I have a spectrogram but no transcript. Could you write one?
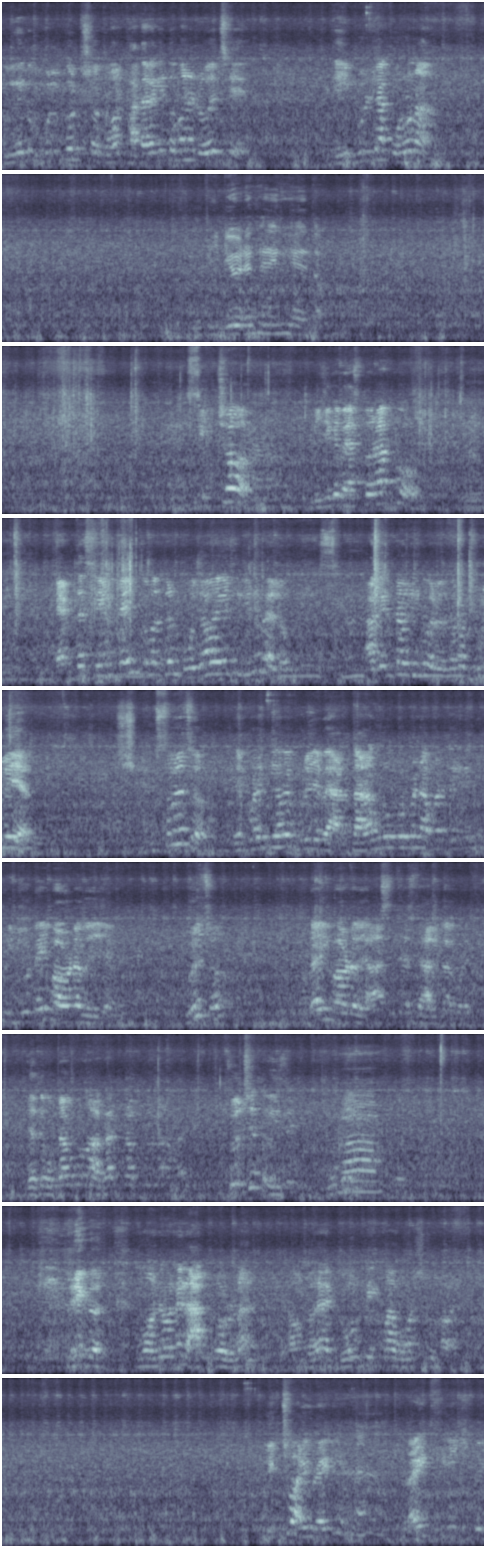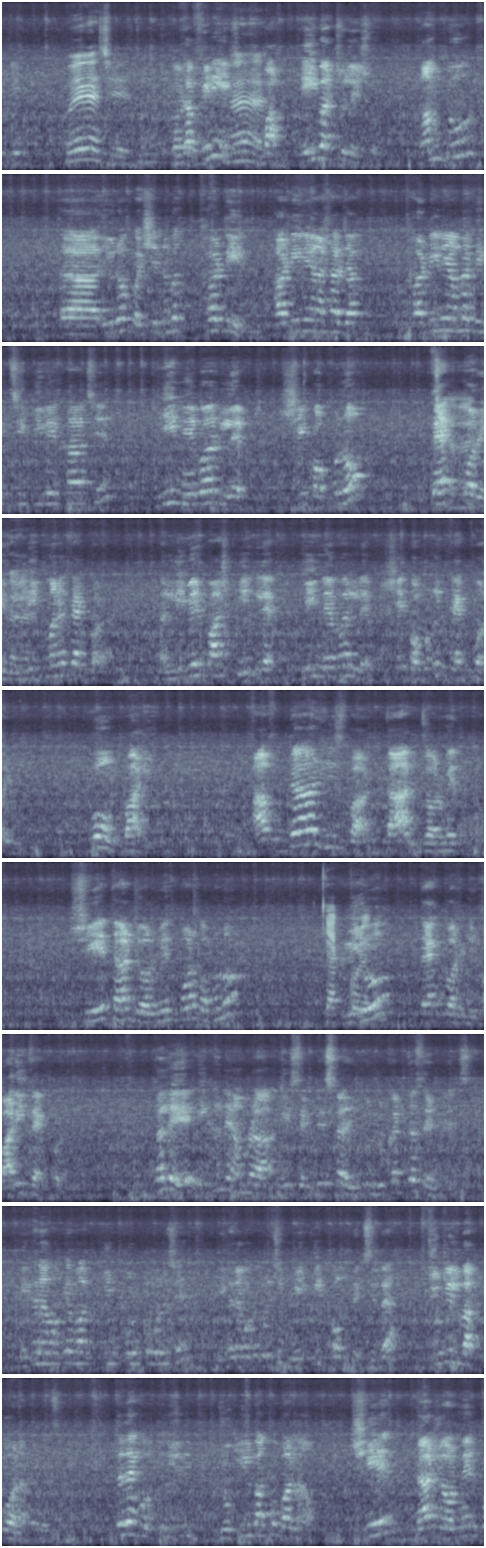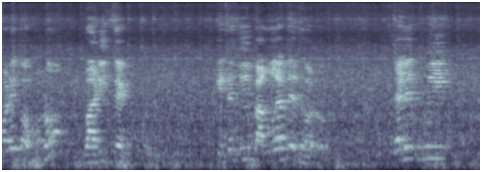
তুমি কিন্তু ভুল করছ তোমার খাতাটা কিন্তু ওখানে রয়েছে। এই ভুলটা করো না। ভিডিও রেখে রেখে দাও। শিখছো? নিজেকে ব্যস্ত রাখো। অ্যাট দ্য সেম টাইম তোমার যখন বোঝা হয়ে গেছে লিখে ফেলো। আগেরটাও লিখে ফেলো তোমার ভুলে যাবে। বুঝতে পেরেছ? এরপরে কি হবে? ভুলে যাবে। আর তাড়াহুড়ো করবে না আপনার থেকে কিন্তু ভিডিওটাই বারোটা বেজে যাবে। বুঝেছ? ওটাই বারোটা বেজে আস্তে আস্তে হালকা করে। যাতে ওটা কোনো আঘাত প্রাপ্ত না হয়। চলছে তো এই যে হ্যাঁ। মনে মনে রাগ করো না। আমার don't take my words to heart লিখছো are you right right finish quickly হয়ে গেছে। ওটা ফিনিশ হ্যাঁ। বাহ এইবার চলে এসো। Come to you know question number thirteen থার্টিনে আসা যাক। থার্টিনে আমরা দেখছি কি লেখা আছে? হি নেভার লেফট সে কখনো ত্যাগ হ্যাঁ, করেনি। হ্যাঁ। লিভ মানে ত্যাগ করা। আর লিভের পাশ কি? লেফট হি নেভার লেফট সে কখনোই ত্যাগ করেনি। হোম বাড়ি। আফটার হিজ বার্থ তার জন্মের পর। সে তার জন্মের পর কখনো ত্যাগ করে ত্যাগ করেনি বাড়ি ত্যাগ করেনি। তাহলে এখানে আমরা এই সেন্টেন্সটা একটু লুক অ্যাট দ্য সেন্টেন্স এখানে আমাকে আমার কি করতে বলেছে? এখানে আমাকে বলেছে মেক ইট কমপ্লেক্স এটা জটিল বাক্য বানাতে বলেছে তো দেখো তুমি যদি জটিল বাক্য বানাও সে তার জন্মের পরে কখনো বাড়ি ত্যাগ করবে এটা যদি বাংলাতে ধরো তাহলে তুমি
